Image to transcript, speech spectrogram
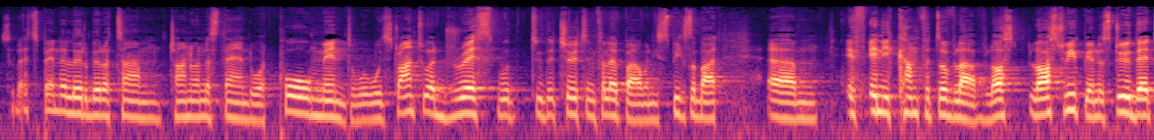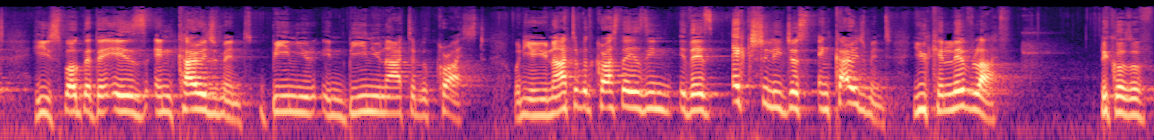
So let's spend a little bit of time trying to understand what Paul meant, or what was trying to address with, to the church in Philippi when he speaks about um, if any comfort of love. Last, last week we understood that he spoke that there is encouragement being, in being united with Christ. When you're united with Christ, there's, in, there's actually just encouragement. You can live life because of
